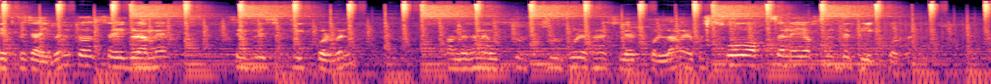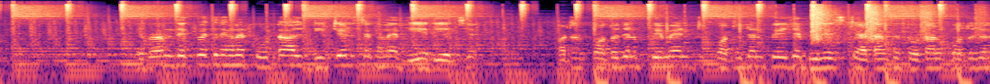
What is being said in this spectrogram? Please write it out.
দেখতে চাইবেন। তো সেই গ্রামের সিম্পলি ক্লিক করবেন। আমি এখানে উত্তর চুলপুর এখানে সিলেক্ট করলাম। এরপর শো অপশান এই অপশানতে ক্লিক করবেন। এবার আমি দেখতে পাচ্ছেন এখানে টোটাল ডিটেলস এখানে দিয়ে দিয়েছে। অর্থাৎ কতজন পেমেন্ট কতজন পেয়েছে ভিলেজ স্ট্যাটাসে টোটাল কতজন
